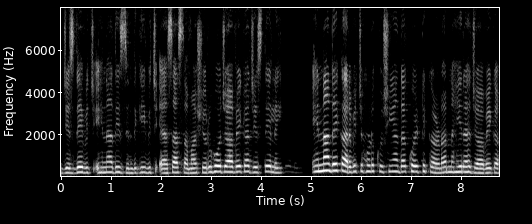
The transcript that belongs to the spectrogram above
ਜਿਸ ਦੇ ਵਿੱਚ ਇਹਨਾਂ ਦੀ ਜ਼ਿੰਦਗੀ ਵਿੱਚ ਐਸਾ ਸਮਾਂ ਸ਼ੁਰੂ ਹੋ ਜਾਵੇਗਾ, ਜਿਸ ਦੇ ਲਈ ਇਹਨਾਂ ਦੇ ਘਰ ਵਿੱਚ ਹੁਣ ਖੁਸ਼ੀਆਂ ਦਾ ਕੋਈ ਠਿਕਾਣਾ ਨਹੀਂ ਰਹਿ ਜਾਵੇਗਾ।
